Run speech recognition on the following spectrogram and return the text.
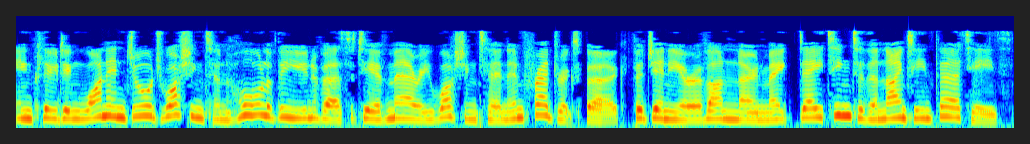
including one in George Washington Hall of the University of Mary Washington in Fredericksburg, Virginia of unknown make dating to the 1930s.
